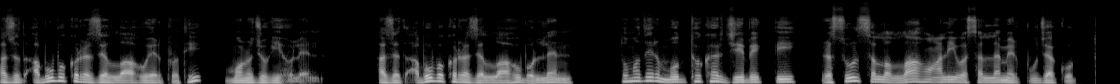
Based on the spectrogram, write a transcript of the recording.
হজরত আবু বকর রাজিয়াল্লাহু এর প্রতি মনোযোগী হলেন। হজরত আবু বকর রাজিয়াল্লাহু বললেন, তোমাদের মধ্যকার যে ব্যক্তি রসুল সাল্লাহ আলী ওয়াসাল্লামের পূজা করত,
